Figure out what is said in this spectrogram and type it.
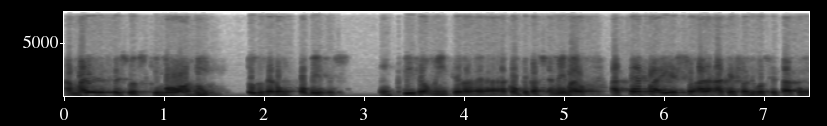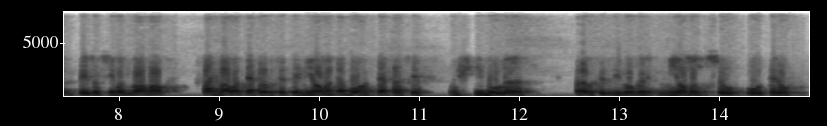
A maioria das pessoas que morrem, todas eram obesas. Incrivelmente, a, a complicação é bem maior. Até para isso, a, a, questão de você estar tá com peso acima do normal faz mal. Até para você ter mioma, tá bom? Até para ser um estimulante para você desenvolver mioma no seu útero,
